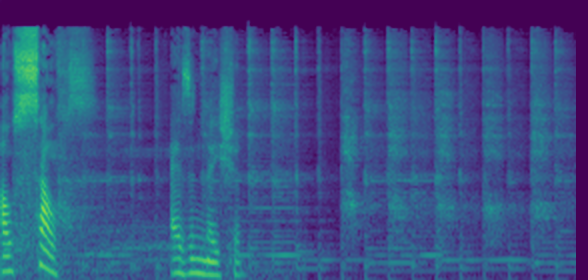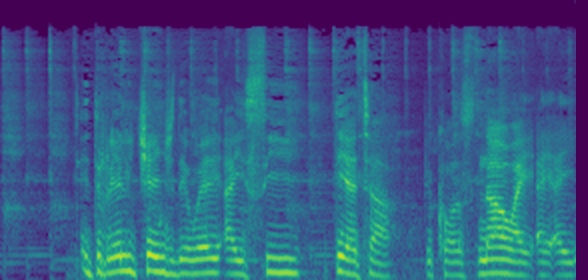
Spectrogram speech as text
ourselves as a nation? It really changed the way I see theatre because now I, I,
